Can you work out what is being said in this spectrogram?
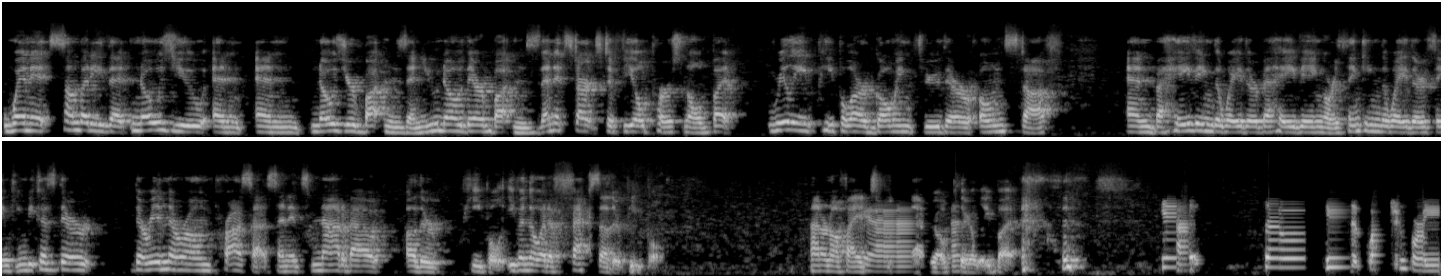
When it's somebody that knows you and and knows your buttons and you know their buttons, then it starts to feel personal, but really people are going through their own stuff and behaving the way they're behaving or thinking the way they're thinking because they're they're in their own process and it's not about other people even though it affects other people. I don't know if i explained yeah. that real clearly but yeah. So here's a question for you.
